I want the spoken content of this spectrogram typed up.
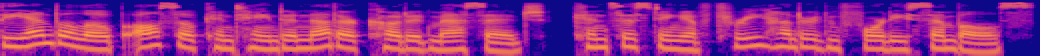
The envelope also contained another coded message, consisting of 340 symbols.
